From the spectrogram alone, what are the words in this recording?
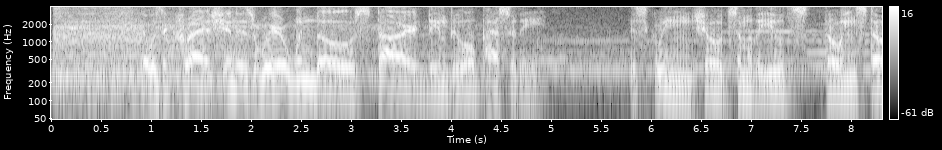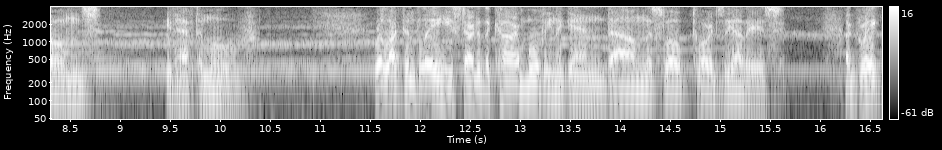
There was a crash, and his rear window starred into opacity. His screen showed some of the youths throwing stones. He'd have to move. Reluctantly, he started the car moving again down the slope towards the others. A great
